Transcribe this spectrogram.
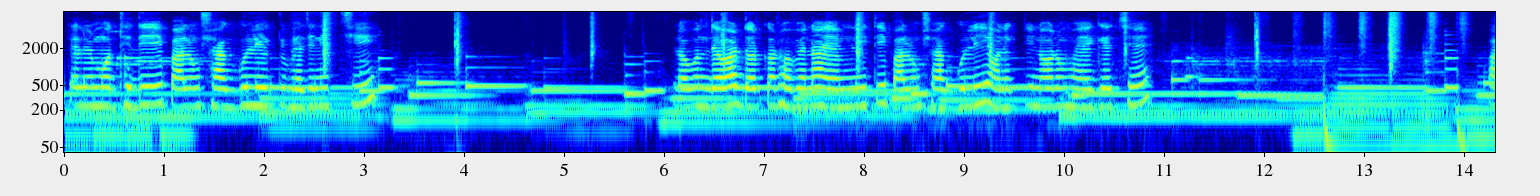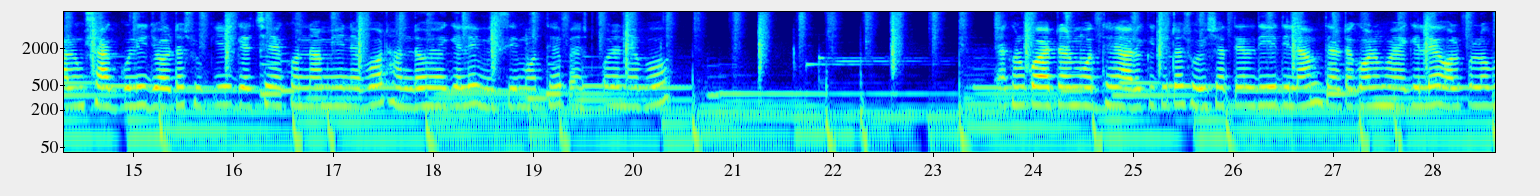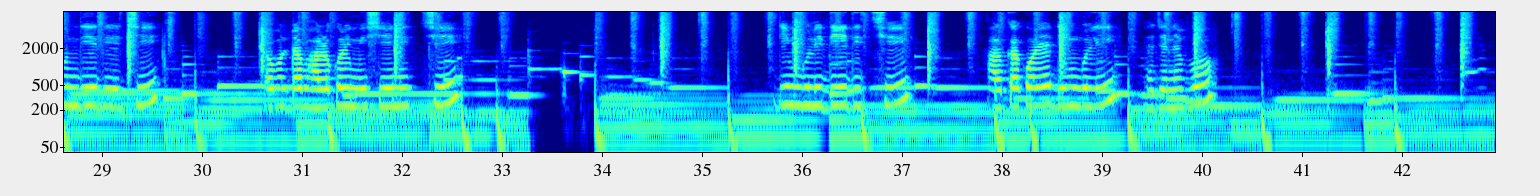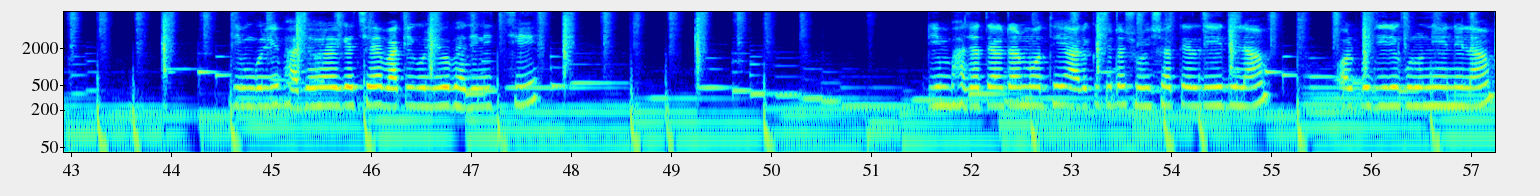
তেলের মধ্যে দিয়ে পালং শাকগুলি একটু ভেজে নিচ্ছি। লবণ দেওয়ার দরকার হবে না। এমনিতেই পালং শাকগুলি অনেকটি নরম হয়ে গেছে। পালং শাকগুলি জলটা শুকিয়ে গেছে, এখন নামিয়ে নেব। ঠান্ডা হয়ে গেলে মিক্সির মধ্যে পেস্ট করে নেব। এখন কড়াইটার মধ্যে আরও কিছুটা সরিষার তেল দিয়ে দিলাম। তেলটা গরম হয়ে গেলে অল্প লবণ দিয়ে দিয়েছি। লবণটা ভালো করে মিশিয়ে নিচ্ছি। ডিমগুলি দিয়ে দিচ্ছি। হালকা করে ডিমগুলি ভেজে নেব। ডিমগুলি ভাজা হয়ে গেছে, বাকিগুলিও ভেজে নিচ্ছি। ডিম ভাজা তেলটার মধ্যে আরও কিছুটা সরিষার তেল দিয়ে দিলাম। অল্প জিরে গুঁড়ো নিয়ে নিলাম।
